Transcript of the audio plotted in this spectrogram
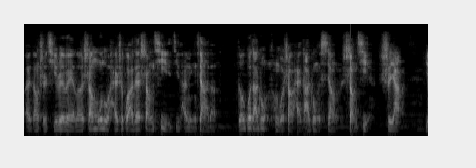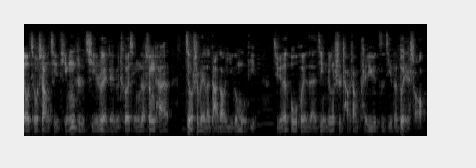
哎，当时奇瑞为了上目录，还是挂在上汽集团名下的。德国大众通过上海大众向上汽施压，要求上汽停止奇瑞这个车型的生产，就是为了达到一个目的：绝不会在竞争市场上培育自己的对手。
